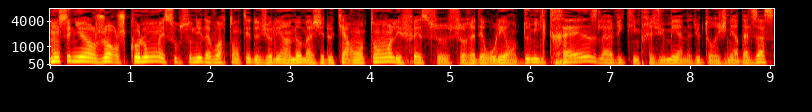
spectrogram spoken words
Monseigneur Georges Collomb est soupçonné d'avoir tenté de violer un homme âgé de 40 ans. Les faits se seraient déroulés en 2013. La victime présumée, un adulte originaire d'Alsace,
